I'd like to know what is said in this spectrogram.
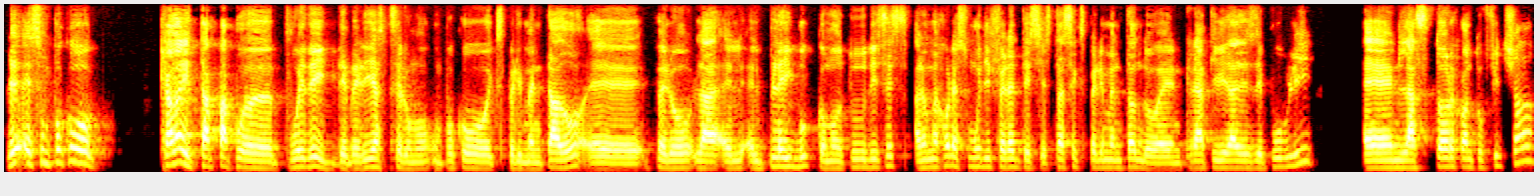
Es un poco, cada etapa puede y debería ser un, poco experimentado, eh, pero el, playbook, como tú dices, a lo mejor es muy diferente si estás experimentando en creatividades de Publi, en la store con tu ficha,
